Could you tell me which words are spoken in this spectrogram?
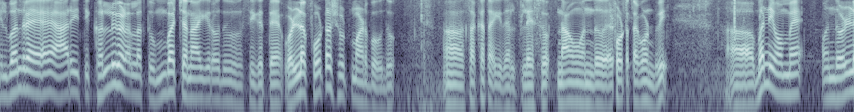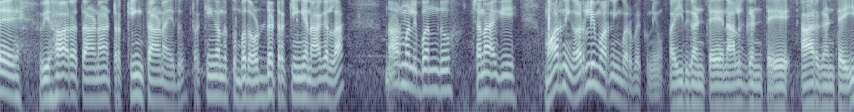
ಇಲ್ಲಿ ಬಂದರೆ ಆ ರೀತಿ ಕಲ್ಲುಗಳೆಲ್ಲ ತುಂಬ ಚೆನ್ನಾಗಿರೋದು ಸಿಗುತ್ತೆ. ಒಳ್ಳೆ ಫೋಟೋ ಶೂಟ್ ಮಾಡ್ಬೋದು. ಸಖತ್ತಾಗಿದೆ ಅಲ್ಲಿ ಪ್ಲೇಸು ನಾವು ಒಂದು ಫೋಟೋ ತಗೊಂಡ್ವಿ. ಬನ್ನಿ ಒಮ್ಮೆ. ಒಂದೊಳ್ಳೆ ವಿಹಾರ ತಾಣ, ಟ್ರಕ್ಕಿಂಗ್ ತಾಣ ಇದು. ಟ್ರಕ್ಕಿಂಗ್ ಅಂದರೆ ತುಂಬ ದೊಡ್ಡ ಟ್ರಕ್ಕಿಂಗ್ ಏನಾಗಲ್ಲ ನಾರ್ಮಲಿ ಬಂದು ಚೆನ್ನಾಗಿ ಮಾರ್ನಿಂಗ್, ಅರ್ಲಿ ಮಾರ್ನಿಂಗ್ ಬರಬೇಕು ನೀವು. ಐದು ಗಂಟೆ, ನಾಲ್ಕು ಗಂಟೆ, ಆರು ಗಂಟೆ ಈ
